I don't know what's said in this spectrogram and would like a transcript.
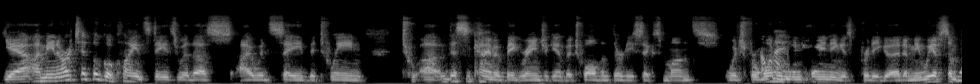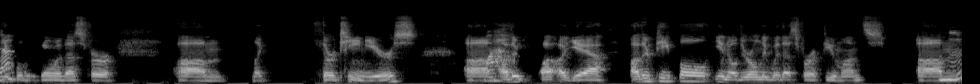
Yeah, I mean, our typical client stays with us, I would say, between uh, this is kind of a big range again, but 12 and 36 months, which for one on one training is pretty good. I mean, we have some yeah. people who've been with us for um, like 13 years. Um, wow. Other, uh, uh, yeah, other people, you know, they're only with us for a few months. Um, mm-hmm.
